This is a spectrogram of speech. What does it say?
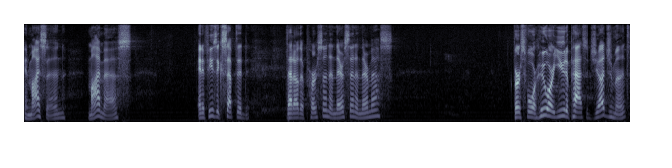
and my sin, my mess. And if He's accepted that other person and their sin and their mess, Verse 4 Who are you to pass judgment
